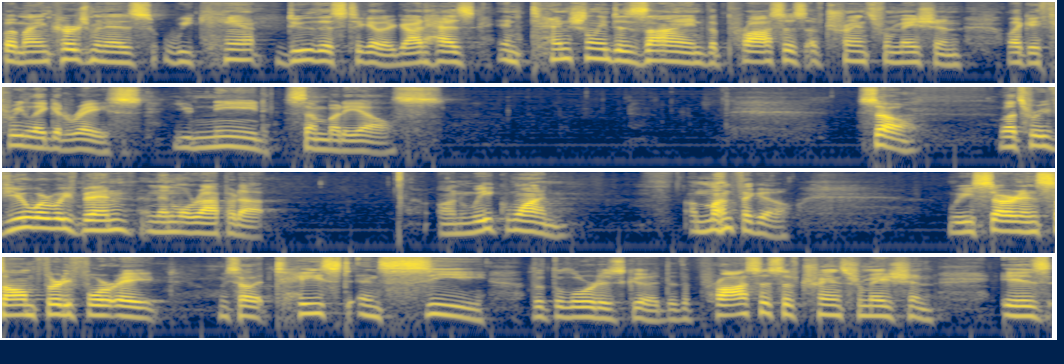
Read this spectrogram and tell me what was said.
But my encouragement is we can't do this together. God has intentionally designed the process of transformation like a three legged race. You need somebody else. So, let's review where we've been and then we'll wrap it up. On week one, a month ago, we started in Psalm 34 8. We saw that taste and see that the Lord is good, that the process of transformation is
